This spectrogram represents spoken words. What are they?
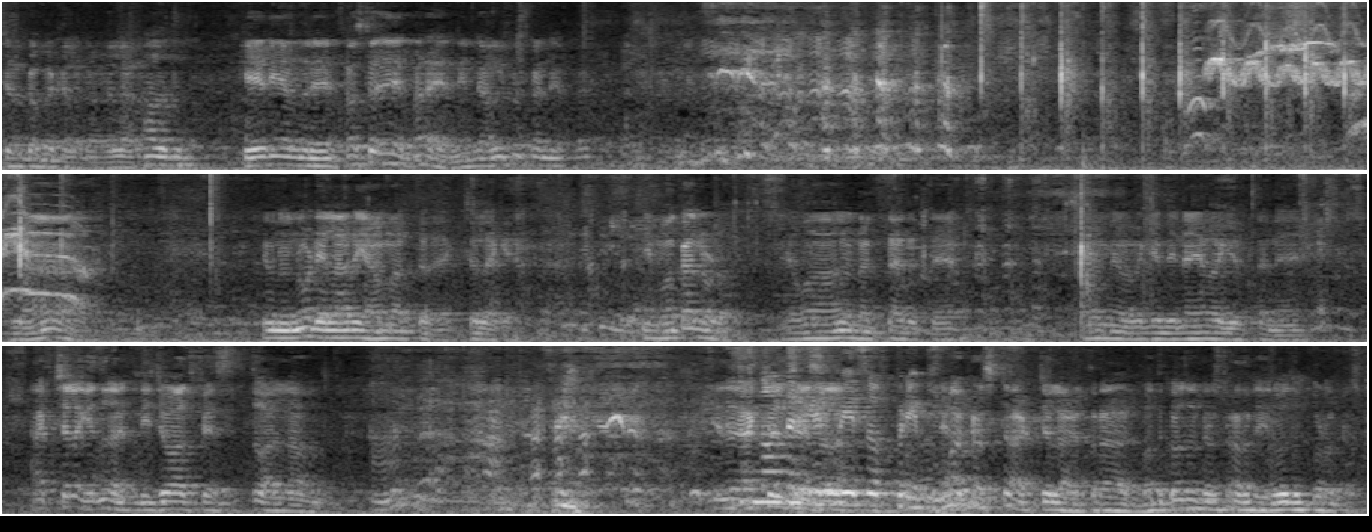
ತಿಳ್ಕೊಬೇಕಲ್ಲ ನಾವೆಲ್ಲ? ಹೌದು. ಕೇಳಿ ಅಂದ್ರೆ ಫಸ್ಟ್ ಏ ಬರ ನಿನ್ನ ಅಲ್ಲಿ ಕೂತ್ಕೊಂಡು. ಇವನು ನೋಡಿ ಎಲ್ಲರೂ ಯಾಮಾರ್ತಾರೆ ಆ್ಯಕ್ಚುಲಾಗಿ ಈ ಮುಖ ನೋಡು ಯಾವಾಗಲೂ ನಗ್ತಾ ಇರುತ್ತೆ. ಸೌಮ್ಯವಾಗಿ ವಿನಯವಾಗಿರ್ತಾನೆ. ಆ್ಯಕ್ಚುಲಾಗಿ ಇದು ನಿಜವಾದ ಫೇಸ್ ಇತ್ತು ಅಲ್ಲ ಒಂದು. ತುಂಬ ಕಷ್ಟ ಆ್ಯಕ್ಚುಲಿ ಆ ಥರ ಬದುಕೋದು ಕಷ್ಟ ಆದರೆ ಇರೋದು ಕೂಡ ಕಷ್ಟ.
